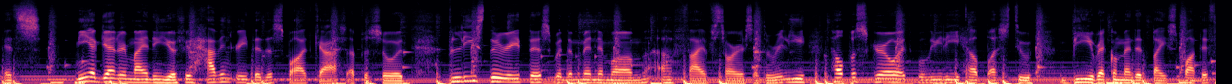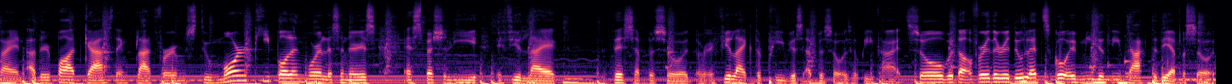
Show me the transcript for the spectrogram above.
it's me again reminding you if you haven't rated this podcast episode, please do rate this with a minimum of five stars. It will really help us grow. It will really help us to be recommended by Spotify and other podcasting platforms to more people and more listeners, especially if you liked this episode or if you like the previous episodes that we've had. So, without further ado, let's go immediately back to the episode.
